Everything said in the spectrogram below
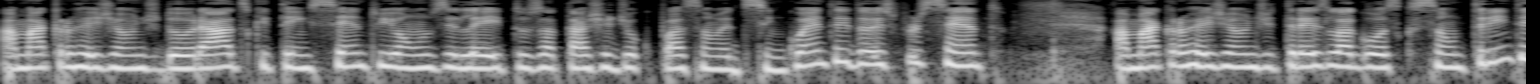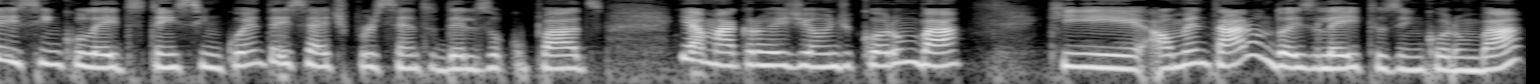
A macro-região de Dourados, que tem 111 leitos, a taxa de ocupação é de 52%. A macro-região de Três Lagoas, que são 35 leitos, tem 57% deles ocupados. E a macro-região de Corumbá, que aumentaram dois leitos em Corumbá,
